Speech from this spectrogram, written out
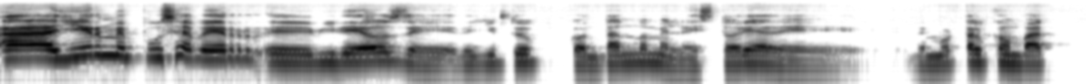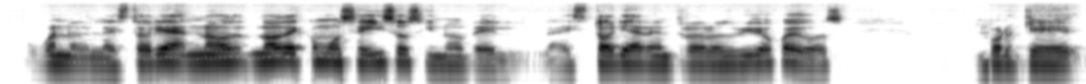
ayer me puse a ver eh, videos de, de YouTube contándome la historia de, de Mortal Kombat. Bueno, la historia, no, no de cómo se hizo, sino de la historia dentro de los videojuegos. Porque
